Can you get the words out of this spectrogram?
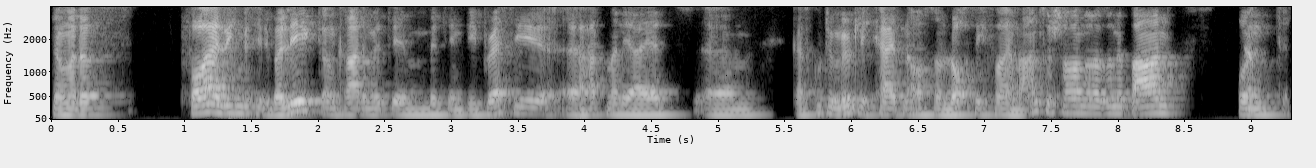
wenn man das vorher sich ein bisschen überlegt und gerade mit dem, mit dem Debrassi äh, hat man ja jetzt ähm, ganz gute Möglichkeiten, auch so ein Loch sich vorher mal anzuschauen oder so eine Bahn und ja.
